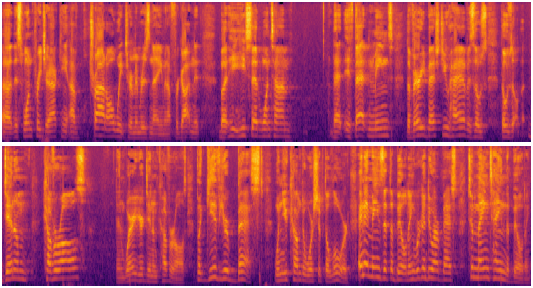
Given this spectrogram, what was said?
uh, this one preacher. I can't. I've tried all week to remember his name, and I've forgotten it. But he he said one time that if that means the very best you have is those those denim coveralls then wear your denim coveralls. But give your best when you come to worship the Lord. And it means that the building, we're going to do our best to maintain the building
